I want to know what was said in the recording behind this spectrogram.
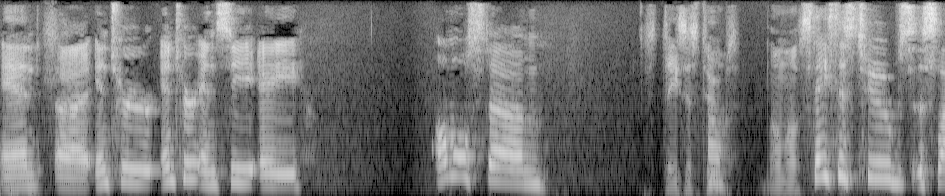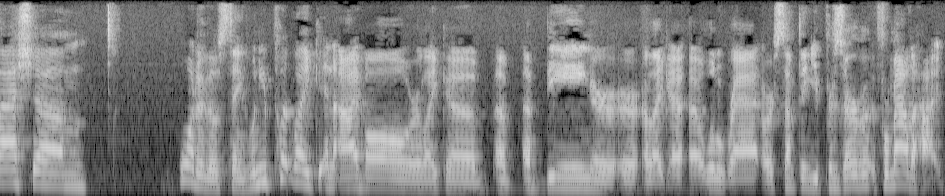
and uh, enter enter and see a almost um, Stasis tubes, almost. stasis tubes slash um, what are those things when you put like an eyeball or like a a, a being or, or, or like a, a little rat or something you preserve it formaldehyde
